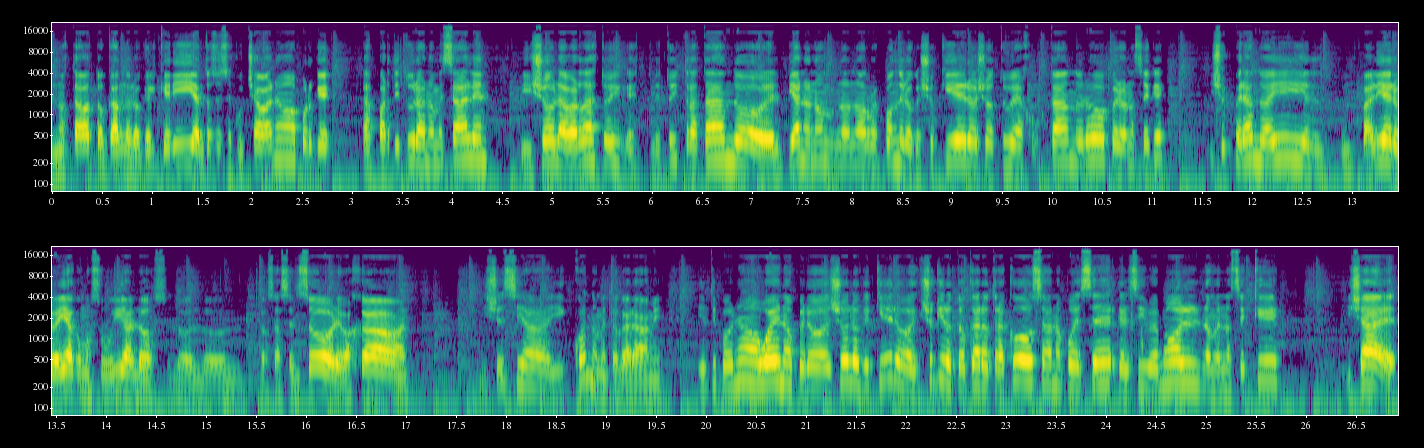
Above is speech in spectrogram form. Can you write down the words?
no estaba tocando lo que él quería, entonces escuchaba, no, porque las partituras no me salen y yo la verdad estoy, est- estoy tratando, el piano no, no, no responde lo que yo quiero, yo estuve ajustándolo, pero no sé qué. Y yo esperando ahí el, el palier, veía cómo subían los, los, los- los ascensores, bajaban. Y yo decía, ¿y cuándo me tocará a mí? Y el tipo, no, bueno, pero yo lo que quiero, yo quiero tocar otra cosa, no puede ser, que el si bemol, no, no sé qué. Y ya eh,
